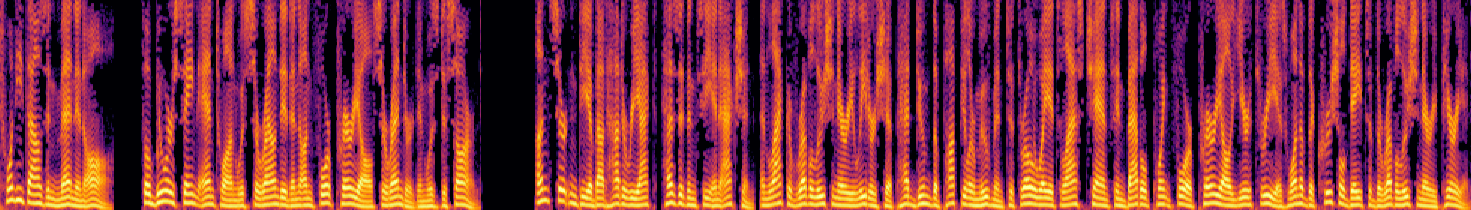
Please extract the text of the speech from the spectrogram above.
20,000 men in all. Faubourg Saint-Antoine was surrounded and on Four Prairial surrendered and was disarmed. Uncertainty about how to react, hesitancy in action, and lack of revolutionary leadership had doomed the popular movement to throw away its last chance in battle. 4 Prairial Year 3 is one of the crucial dates of the revolutionary period.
